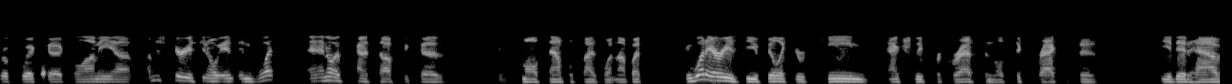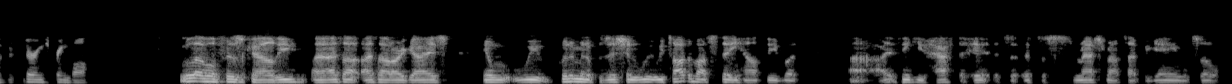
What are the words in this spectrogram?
real quick, uh, Kalani. Uh, I'm just curious, you know, in, in what, I know it's kind of tough because it's small sample size and whatnot, but in what areas do you feel like your team actually progressed in those six practices you did have during spring ball? Level of physicality. I, I thought I thought our guys, you know, we put them in a position. We, we talked about staying healthy, but uh, I think you have to hit. It's a it's a smash mouth type of game, and so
